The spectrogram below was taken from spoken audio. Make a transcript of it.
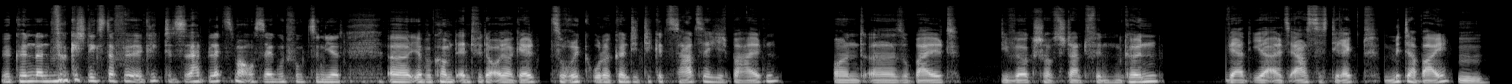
wir können dann wirklich nichts dafür. Ihr kriegt, das hat letztes Mal auch sehr gut funktioniert. Äh, ihr bekommt entweder euer Geld zurück oder könnt die Tickets tatsächlich behalten. Und äh, sobald die Workshops stattfinden können, werdet ihr als erstes direkt mit dabei. Hm.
